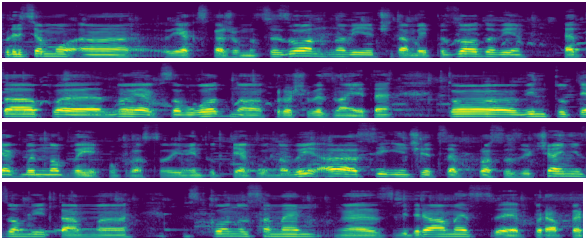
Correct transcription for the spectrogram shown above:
при цьому, е, як скажемо, сезонові чи там епізодові, етап, е, ну як завгодно, коротше, ви знаєте, то він тут якби новий, попросту. Він тут якби новий, а всі інші це просто звичайні зомбі, там е, з конусами, з відрами, з, прапор,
